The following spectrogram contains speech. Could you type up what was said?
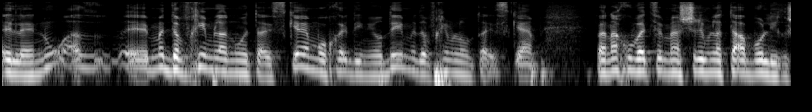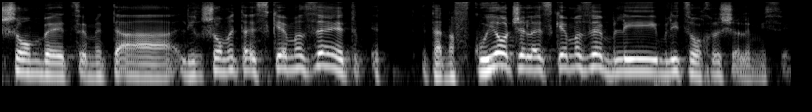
אלינו, אז אה, מדווחים לנו את ההסכם, עורכי דין יודעים, מדווחים לנו את ההסכם, ואנחנו בעצם מאשרים לטאבו לרשום בעצם את, ה, לרשום את ההסכם הזה, את, את, את הנפקויות של ההסכם הזה, בלי, בלי צורך לשלם מיסים.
